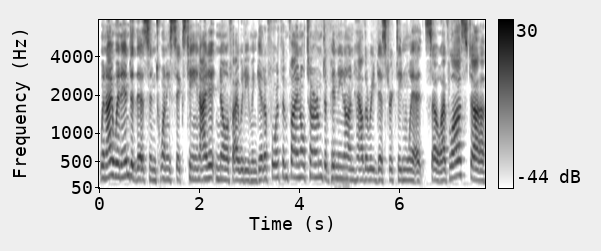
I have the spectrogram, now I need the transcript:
when I went into this in 2016, I didn't know if I would even get a fourth and final term, depending on how the redistricting went. So I've lost uh,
